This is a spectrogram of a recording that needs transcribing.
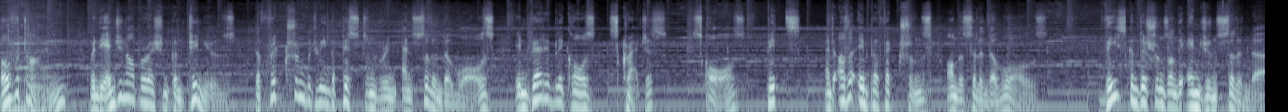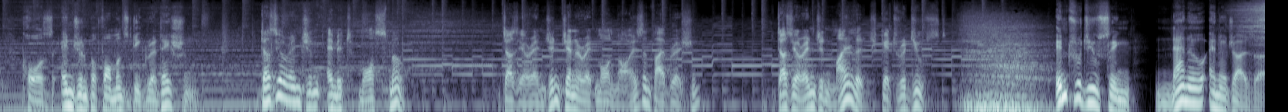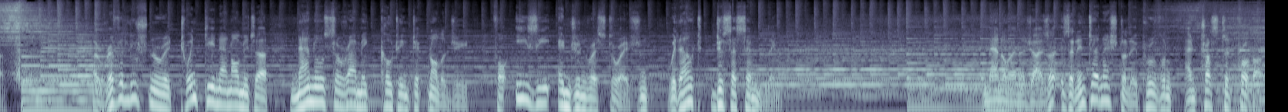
Over time, when the engine operation continues, the friction between the piston ring and cylinder walls invariably cause scratches, scores, pits and other imperfections on the cylinder walls. These conditions on the engine cylinder cause engine performance degradation. Does your engine emit more smoke? Does your engine generate more noise and vibration? Does your engine mileage get reduced? Introducing Nano Energizer, a revolutionary 20 nanometer nano ceramic coating technology for easy engine restoration without disassembling. Nano Energizer is an internationally proven and trusted product.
